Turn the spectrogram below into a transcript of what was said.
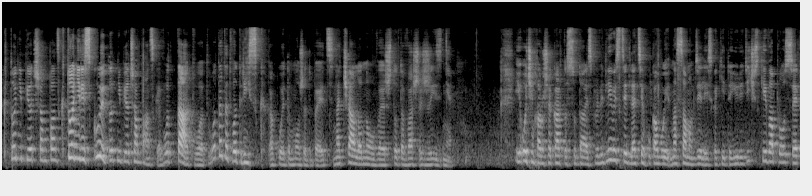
кто не пьет шампанское, кто не рискует, тот не пьет шампанское. Вот так вот. Вот этот вот риск какой-то может быть, начало новое, что-то в вашей жизни. И очень хорошая карта суда и справедливости для тех, у кого на самом деле есть какие-то юридические вопросы.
